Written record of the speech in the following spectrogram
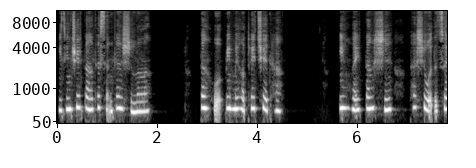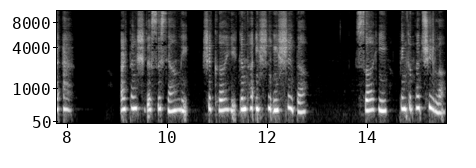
已经知道他想干什么了，但我并没有推却他，因为当时他是我的最爱。而当时的思想里是可以跟他一生一世的，所以便跟他去了。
